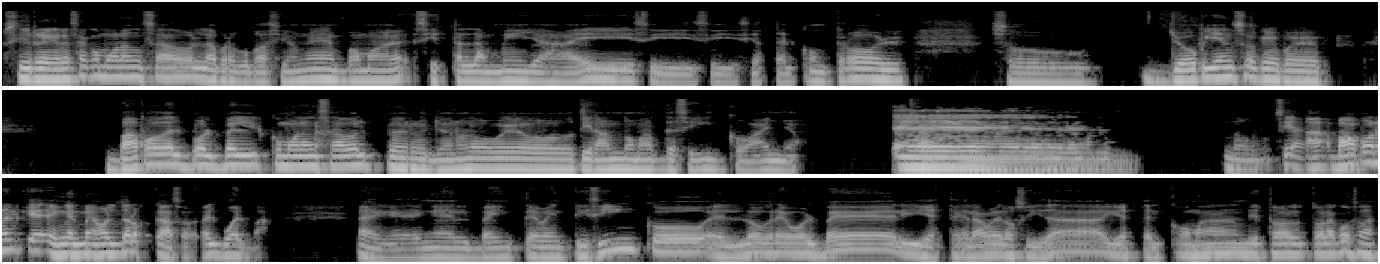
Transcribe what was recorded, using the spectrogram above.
si regresa como lanzador, la preocupación es, vamos a ver si están las millas ahí, si, si, si está el control. So, yo pienso que pues va a poder volver como lanzador, pero yo no lo veo tirando más de cinco años. No, Eh, no. Sí, vamos a poner que en el mejor de los casos, él vuelva. En el 2025 él logre volver y esté la velocidad y esté el comando y toda, toda la cosa.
